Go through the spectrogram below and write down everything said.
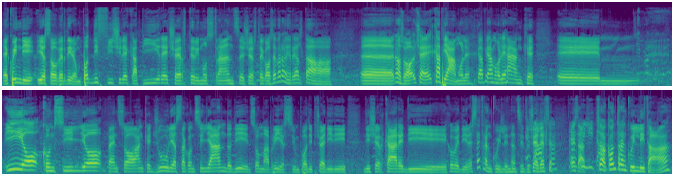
E quindi io stavo per dire, è un po' difficile capire certe rimostranze, certe cose, però in realtà, eh, non so, cioè capiamole, capiamole anche. E, ehm, io consiglio, penso anche Giulia sta consigliando di insomma aprirsi un po' di cioè di, di, di cercare di come dire, stai tranquillo innanzitutto, esatto, cioè, esatto, tranquillità. Cioè, con tranquillità.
